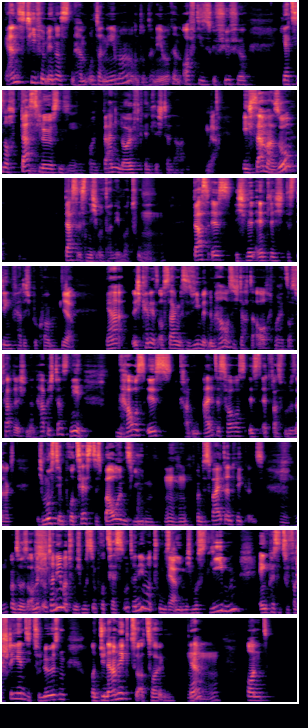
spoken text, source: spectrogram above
ganz tief im Innersten haben Unternehmer und Unternehmerinnen oft dieses Gefühl für jetzt noch das lösen Mhm. und dann läuft endlich der Laden. Ja. Ich sag mal so, das ist nicht Unternehmertum. Mhm. Das ist, ich will endlich das Ding fertig bekommen. Ja. Ja, ich kann jetzt auch sagen, das ist wie mit einem Haus. Ich dachte auch, ich mache jetzt das fertig und dann habe ich das. Nee, ein Haus ist, gerade ein altes Haus, ist etwas, wo du sagst, ich muss den Prozess des Bauens lieben Mhm. und des Weiterentwickelns. Mhm. Und so ist es auch mit Unternehmertum. Ich muss den Prozess des Unternehmertums Ja. lieben. Ich muss lieben, Engpässe zu verstehen, sie zu lösen und Dynamik zu erzeugen. Ja? Mhm. Und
